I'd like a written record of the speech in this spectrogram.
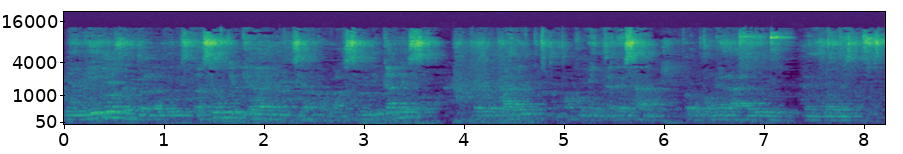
ni amigos dentro de la administración que quieran beneficiar por las sindicales, pero igual pues, tampoco me interesa proponer a alguien dentro de estos.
